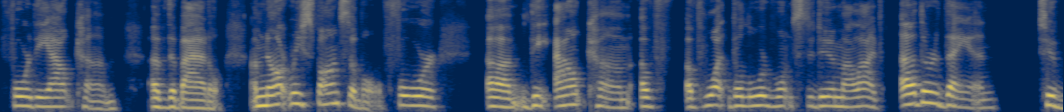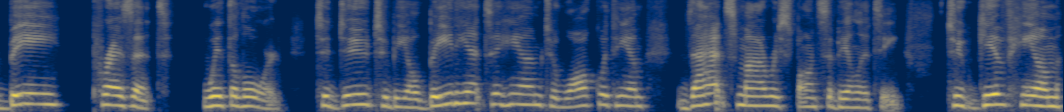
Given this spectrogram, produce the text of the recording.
for the outcome of the battle. I'm not responsible for um, the outcome of, of what the Lord wants to do in my life, other than to be present with the Lord, to do, to be obedient to Him, to walk with Him. That's my responsibility to give Him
